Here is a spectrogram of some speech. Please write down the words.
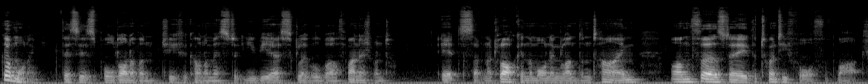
Good morning. This is Paul Donovan, Chief Economist at UBS Global Wealth Management. It's 7 o'clock in the morning London time on Thursday, the 24th of March.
